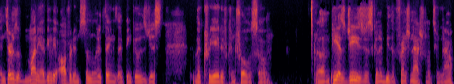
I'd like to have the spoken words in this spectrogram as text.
in terms of money, I think they offered him similar things. I think it was just the creative control. So um, PSG is just going to be the French national team now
